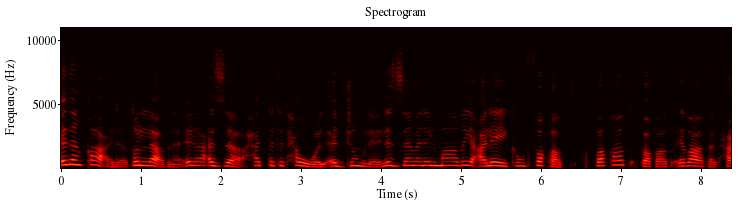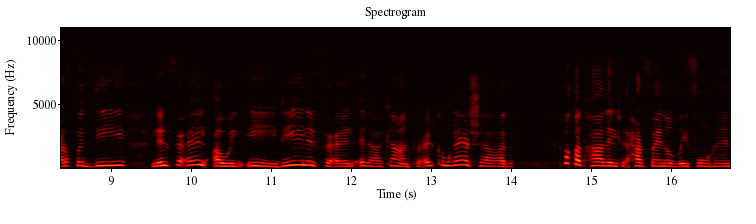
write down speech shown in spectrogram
إذا قاعدة طلابنا إلى أعزاء حتى تتحول الجملة للزمن الماضي عليكم فقط فقط فقط إضافة حرف الدي للفعل أو الإي دي للفعل إذا كان فعلكم غير شاذ. فقط هذه الحرفين تضيفوهن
